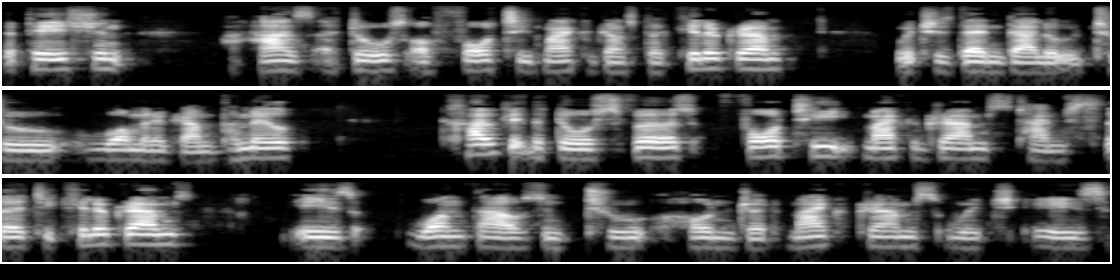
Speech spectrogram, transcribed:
the patient has a dose of 40 micrograms per kilogram, which is then diluted to 1 milligram per mil. Calculate the dose first. 40 micrograms times 30 kilograms is 1200 micrograms, which is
